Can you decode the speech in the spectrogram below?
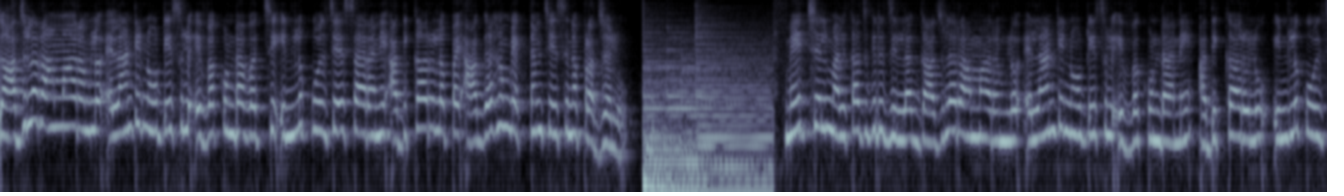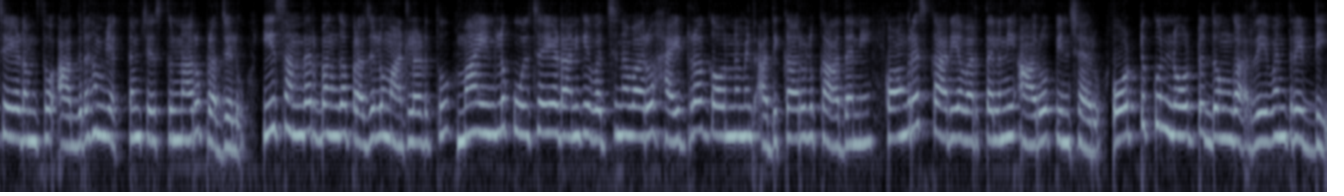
గాజుల రామారంలో ఎలాంటి నోటీసులు ఇవ్వకుండా వచ్చి ఇండ్లు కూల్చేశారని అధికారులపై ఆగ్రహం వ్యక్తం చేసిన ప్రజలు. మేడ్చల్ మల్కాజ్గిరి జిల్లా గాజుల రామారంలో ఎలాంటి నోటీసులు ఇవ్వకుండానే అధికారులు ఇండ్లు కూల్చేయడంతో ఆగ్రహం వ్యక్తం చేస్తున్నారు ప్రజలు. ఈ సందర్భంగా ప్రజలు మాట్లాడుతూ మా ఇండ్లు కూల్చేయడానికి వచ్చిన వారు హైడ్రా గవర్నమెంట్ అధికారులు కాదని కాంగ్రెస్ కార్యకర్తలని ఆరోపించారు. ఓటుకు నోటు దొంగ రేవంత్ రెడ్డి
